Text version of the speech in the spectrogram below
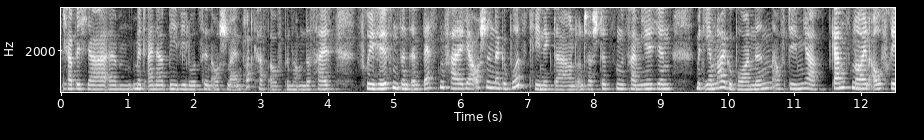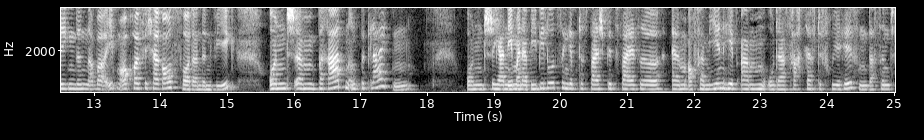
Ich habe ich ja ähm, mit einer Babylotsin auch schon einen Podcast aufgenommen. Das heißt, frühe Hilfen sind im besten Fall ja auch schon in der Geburtsklinik da und unterstützen Familien mit ihrem Neugeborenen auf dem ja ganz neuen, aufregenden, aber eben auch häufig herausfordernden Weg und ähm, beraten und begleiten. Und ja, neben einer Babylotsin gibt es beispielsweise ähm, auch Familienhebammen oder Fachkräfte frühe Hilfen. Das sind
